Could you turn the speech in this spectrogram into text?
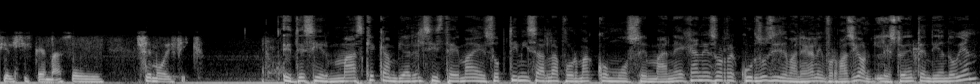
si el sistema se, se modifica es decir, más que cambiar el sistema es optimizar la forma como se manejan esos recursos y se maneja la información. ¿Le estoy entendiendo bien?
